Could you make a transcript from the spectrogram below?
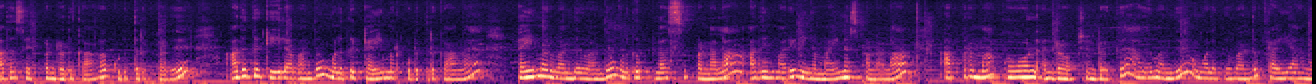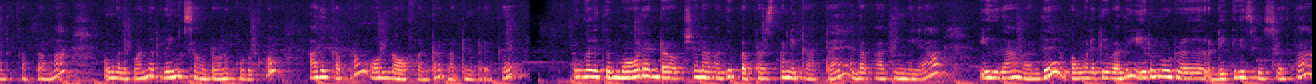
அதை செட் பண்ணுறதுக்காக கொடுத்துருக்குறது அதுக்கு கீழே வந்து உங்களுக்கு டைமர் கொடுத்துருக்காங்க. டைமர் வந்து வந்து உங்களுக்கு ப்ளஸ் பண்ணலாம். அதே மாதிரி நீங்கள் மைனஸ் பண்ணலாம். அப்புறமா கால் என்ற ஆப்ஷன் இருக்குது அது வந்து உங்களுக்கு வந்து ஃப்ரை ஆனதுக்கப்புறமா உங்களுக்கு வந்து ரிங் சவுண்ட் ஒன்று கொடுக்கும். அதுக்கப்புறம் ஒன் ஆஃப்ன்ற பட்டன் இருக்குது உங்களுக்கு மோடன்ற ஆப்ஷனை வந்து இப்போ ப்ரெஸ் பண்ணி காட்டுறேன். இதை பார்த்தீங்க இல்லையா? இதுதான் வந்து இப்போ உங்களுக்கு வந்து இருநூறு டிகிரி செல்சியஸ் தான்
